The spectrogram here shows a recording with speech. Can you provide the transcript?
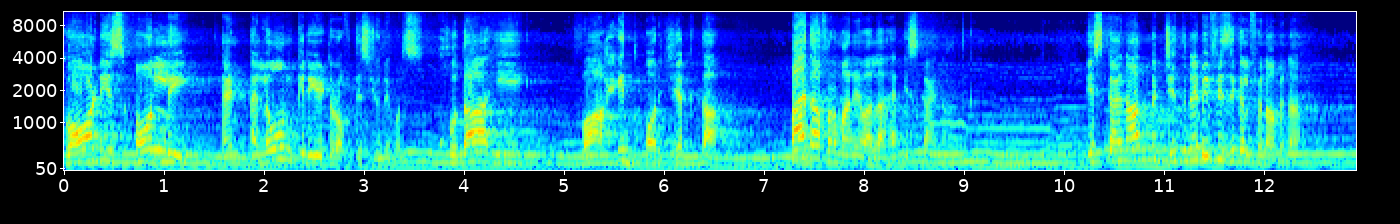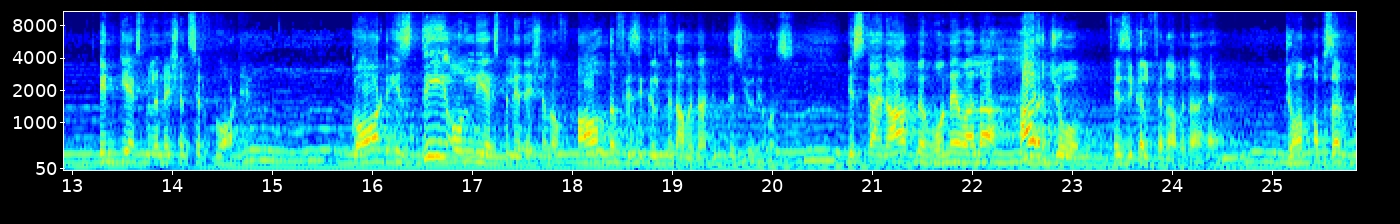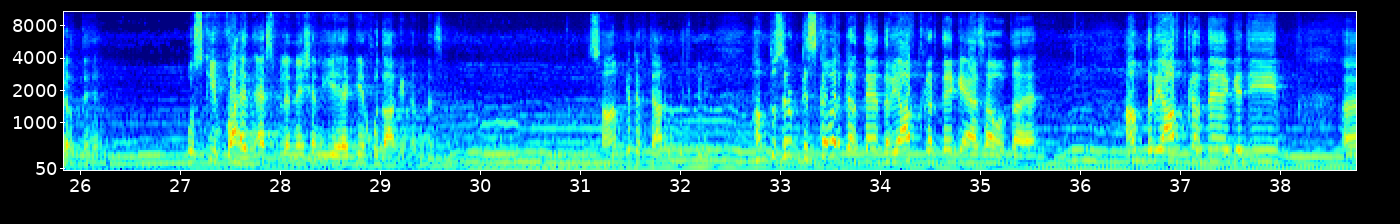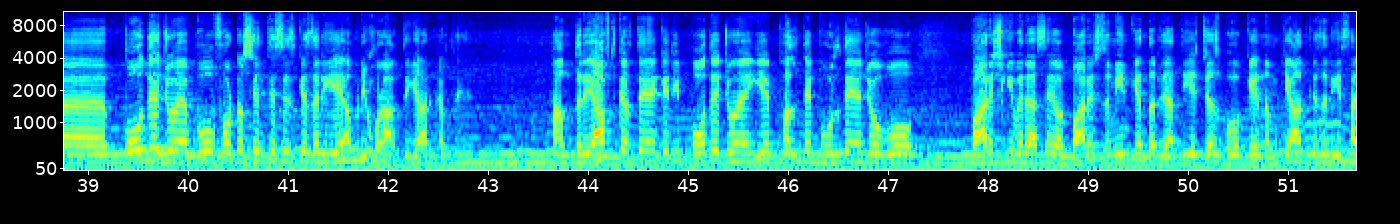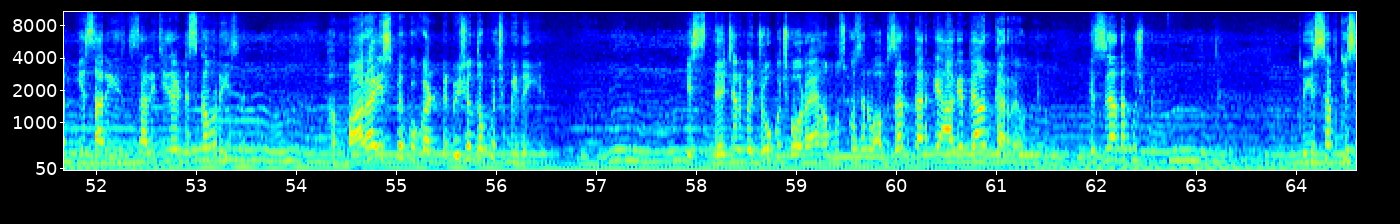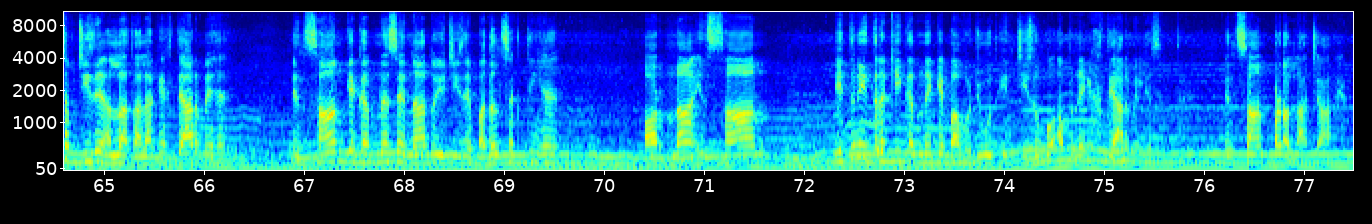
God is only and alone creator of this universe खुदा ही वाहिद और यकता पैदा फरमाने वाला है इस कायनात इस कायनात में जितने भी फ़िज़िकल फिनोमिना है, इनकी एक्सप्लेनेशन सिर्फ़ गॉड है। God is the only explanation of all the physical phenomena in this universe इस कायनात में होने वाला हर जो फ़िज़िकल फिनोमिना है, जो हम ऑब्ज़र्व करते हैं, उसकी वाहिद एक्सप्लेनेशन ये है कि खुदा के करने से। इंसान के तो इख्तियार में कुछ भी नहीं। हम तो सिर्फ़ डिस्कवर करते हैं, दरियाफ्त करते हैं कि ऐसा होता है। हम दरियाफ्त करते हैं कि जी पौधे जो है वो फोटोसिंथेसिस के ज़रिए अपनी खुराक तैयार करते हैं। हम दरियाफ्त करते हैं कि जी पौधे जो हैं ये फलते फूलते हैं जो वो बारिश की वजह से और बारिश ज़मीन के अंदर जाती है, जज्ब होके, नमकियात के ज़रिए सारी, ये सारी सारी चीज़ें डिस्कवरीज है। हमारा इसमें कोई कंट्रीब्यूशन तो कुछ भी नहीं है। इस नेचर में जो कुछ हो रहा है, हम उसको सिर्फ़ ऑब्ज़र्व करके आगे बयान कर रहे होते हैं। इससे ज़्यादा कुछ भी तो ये सब की सब चीज़ें अल्लाह ताला के इख्तियार में है। इंसान के करने से ना तो ये चीज़ें बदल सकती हैं और ना इंसान इतनी तरक्की करने के बावजूद इन चीज़ों को अपने इख्तियार में ले सकता है। इंसान बड़ा लाचार है।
